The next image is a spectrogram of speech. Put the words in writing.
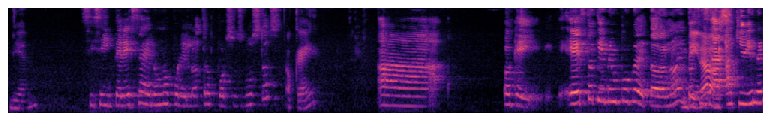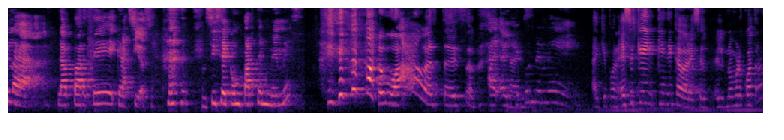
Bien. Si se interesa el uno por el otro por sus gustos. Ok. Ah, ok, esto tiene un poco de todo, ¿no? Entonces aquí viene la, la parte graciosa. si se comparten memes. ¡Wow! Hasta eso. Hay, hay Nice. que ponerle Hay que poner. ¿Ese qué, qué indicador es? ¿El, el número 4?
